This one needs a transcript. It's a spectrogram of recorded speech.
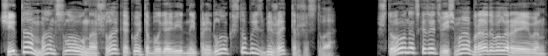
Чита Манслоу нашла какой-то благовидный предлог, чтобы избежать торжества. Что, надо сказать, весьма обрадовало Рейвен.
